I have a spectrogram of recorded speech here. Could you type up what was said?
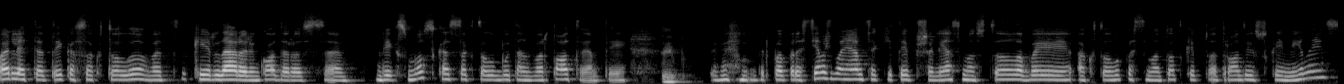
palėtė tai, kas aktualu, bet kai ir daro rinkodaros e, veiksmus, kas aktualu būtent vartotojams. Tai Taip. Ir paprastiems žmonėms, tai kitaip šalies mastu labai aktualu pasimatuoti, kaip tu atrodai su kaimynais.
